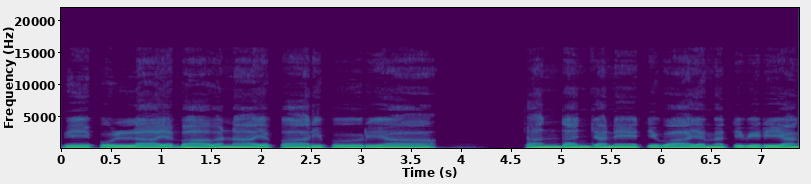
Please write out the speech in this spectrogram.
වේපුල්ලාය භාවනාය පාරිපූර්යා චන්දං ජනේති වායමති විරියං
